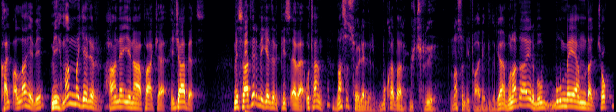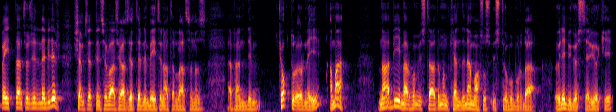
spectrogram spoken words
Kalp Allah evi. Mihman mı gelir hane-i napake, hicabet? Misafir mi gelir pis eve? Utan. Nasıl söylenir? Bu kadar güçlü nasıl ifade edilir? Yani buna dair bu, bu meyanda çok beytten söz edilebilir. Şemsettin Sivasi Hazretleri'nin beytini hatırlarsınız. Efendim çoktur örneği ama Nabi merhum üstadımın kendine mahsus üslubu burada öyle bir gösteriyor ki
